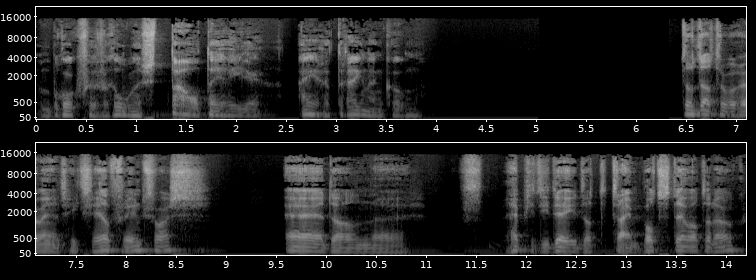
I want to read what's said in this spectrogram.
een brok verwrongen staal tegen je eigen trein aankomen. Totdat er op een gegeven moment iets heel vreemds was. En dan uh, heb je het idee dat de trein botste, wat dan ook.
